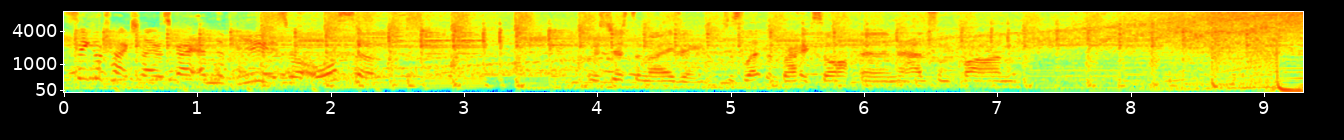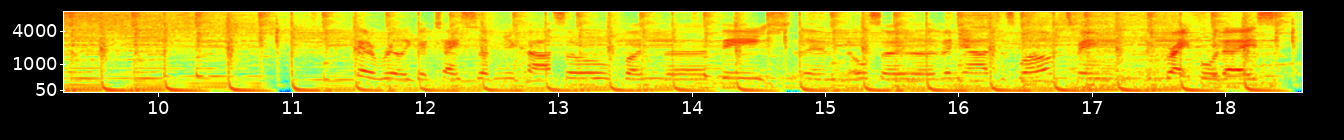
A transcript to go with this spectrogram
single track today was great and the views were awesome. It was just amazing. Just let the brakes off and have some fun. Got a really good taste of Newcastle, both the beach and also the vineyards as well. It's been a great four days.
